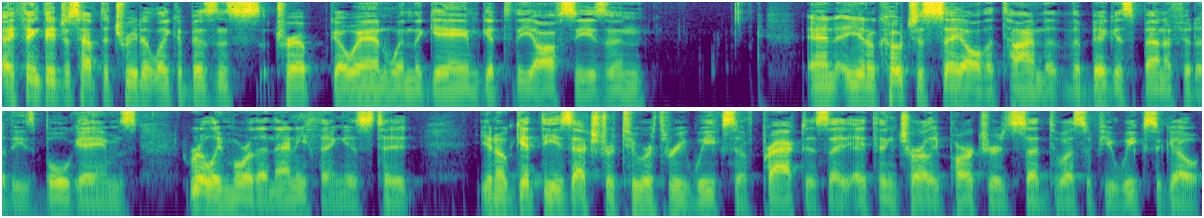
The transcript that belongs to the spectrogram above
I think they just have to treat it like a business trip. Go in, win the game, get to the off season, and you know, coaches say all the time that the biggest benefit of these bowl games, really more than anything, is to you know get these extra two or three weeks of practice. I, I think Charlie Partridge said to us a few weeks ago,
